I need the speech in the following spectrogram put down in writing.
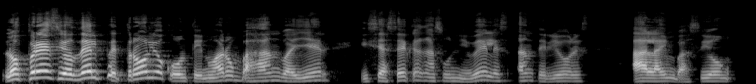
Los precios del petróleo continuaron bajando ayer y se acercan a sus niveles anteriores a la invasión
